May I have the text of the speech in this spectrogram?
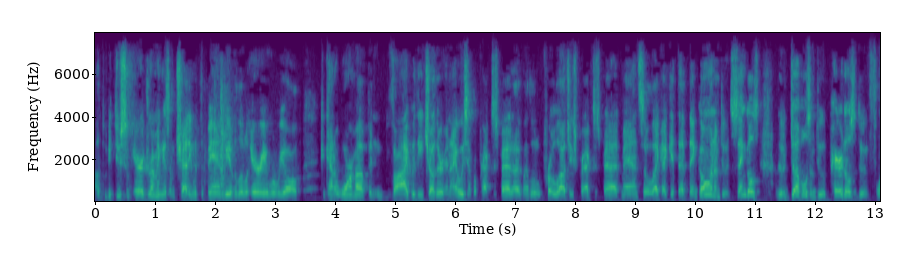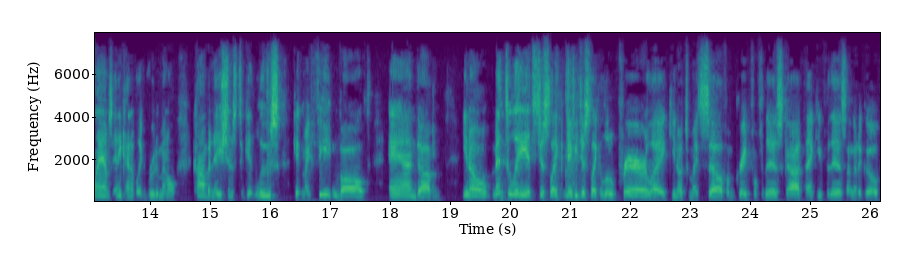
I'll do some air drumming as I'm chatting with the band. We have a little area where we all can kind of warm up and vibe with each other. And I always have a practice pad. I have my little Prologix practice pad, man. So like I get that thing going. I'm doing singles. I'm doing doubles. I'm doing paradiddles. I'm doing flams. Any kind of like rudimental combinations to get loose, get my feet involved, and um, you know, mentally, it's just like maybe just like a little prayer, like, you know, to myself, I'm grateful for this. God, thank you for this. I'm going to go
